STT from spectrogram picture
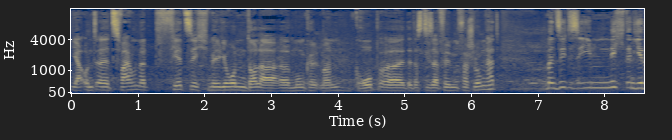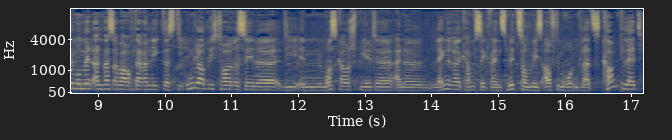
Ja, und äh, 240 Millionen Dollar äh, munkelt man grob, äh, dass dieser Film verschlungen hat. Man sieht es ihm nicht in jedem Moment an, was aber auch daran liegt, dass die unglaublich teure Szene, die in Moskau spielte, eine längere Kampfsequenz mit Zombies auf dem Roten Platz, komplett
